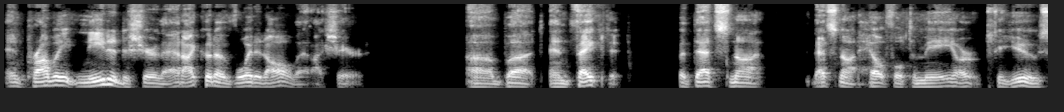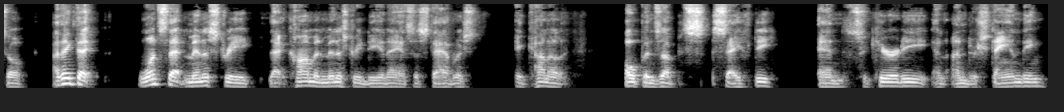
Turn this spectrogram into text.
and probably needed to share that. I could have avoided all that I shared, uh, but and faked it. But that's not that's not helpful to me or to you. So I think that once that ministry, that common ministry DNA is established, it kind of opens up safety and security and understanding,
